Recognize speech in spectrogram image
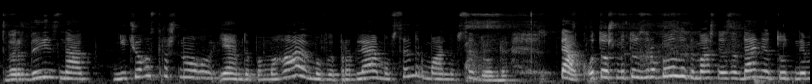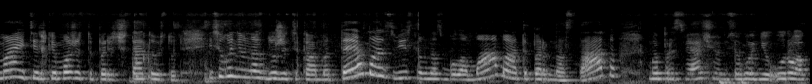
твердий знак. Нічого страшного, я їм допомагаю, ми виправляємо, все нормально, все добре. Так, отож, ми тут зробили домашнє завдання, тут немає, тільки можете перечитати ось тут. І сьогодні у нас дуже цікава тема. Звісно, в нас була мама, а тепер в нас тато. Ми присвячуємо сьогодні урок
